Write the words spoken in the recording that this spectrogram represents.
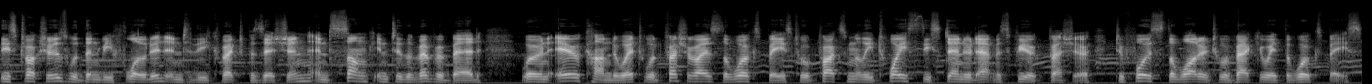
These structures would then be floated into the correct position and sunk into the riverbed, where an air conduit would pressurize the workspace to approximately twice the standard atmospheric pressure to force the water to evacuate the workspace.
